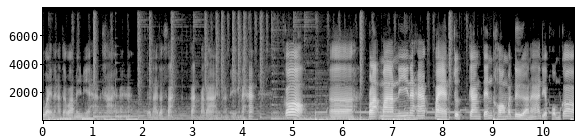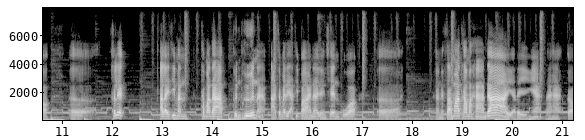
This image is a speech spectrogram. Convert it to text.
ด้วยนะฮะแต่ว่าไม่มีอาหารขายนะฮะแต่น่าจะสั่งสั่งมาได้นั่นเองนะฮะก็ประมาณนี้นะฮะ8จุดกลางเต็นท์คลองมาเดือนะ เดี๋ยวผมก็ เออเขาเรียกอะไรที่มันธรรมดาพื้นๆอะอาจจะไม่ได้อธิบายนะอย่างเช่นพวกเออสามารถทำอาหารได้อะไรอย่างเงี้ยนะฮะก็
